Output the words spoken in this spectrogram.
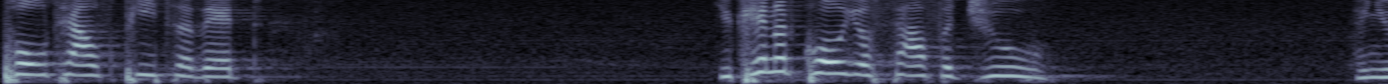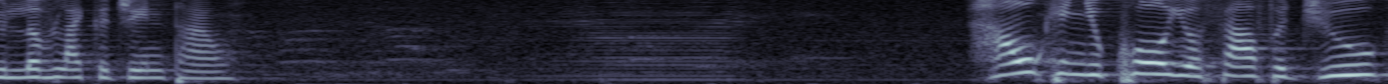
Paul tells Peter that you cannot call yourself a Jew when you live like a Gentile. How can you call yourself a Jew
